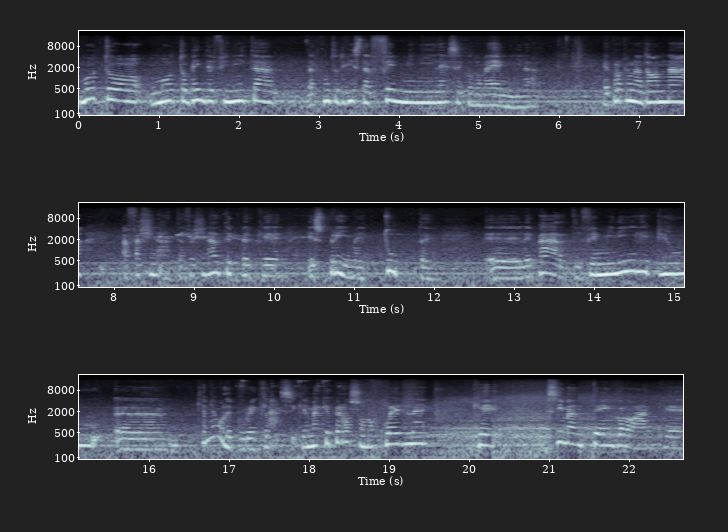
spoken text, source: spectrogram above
Molto, molto ben definita dal punto di vista femminile secondo me è Mila. È proprio una donna affascinante, affascinante perché esprime tutte eh, le parti femminili più, eh, chiamiamole pure classiche, ma che però sono quelle che si mantengono anche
